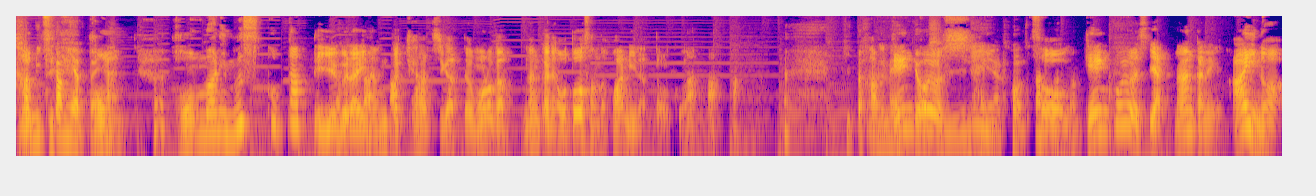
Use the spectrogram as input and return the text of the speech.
神 つかみやったんや。ほん ほんまに息子かっていうぐらいなんかキャラ違っておもろかった。なんかね、お父さんのファンになった僕は。きっと反面教師なんやろうな。そう、原稿用紙、いや、なんかね、愛の、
